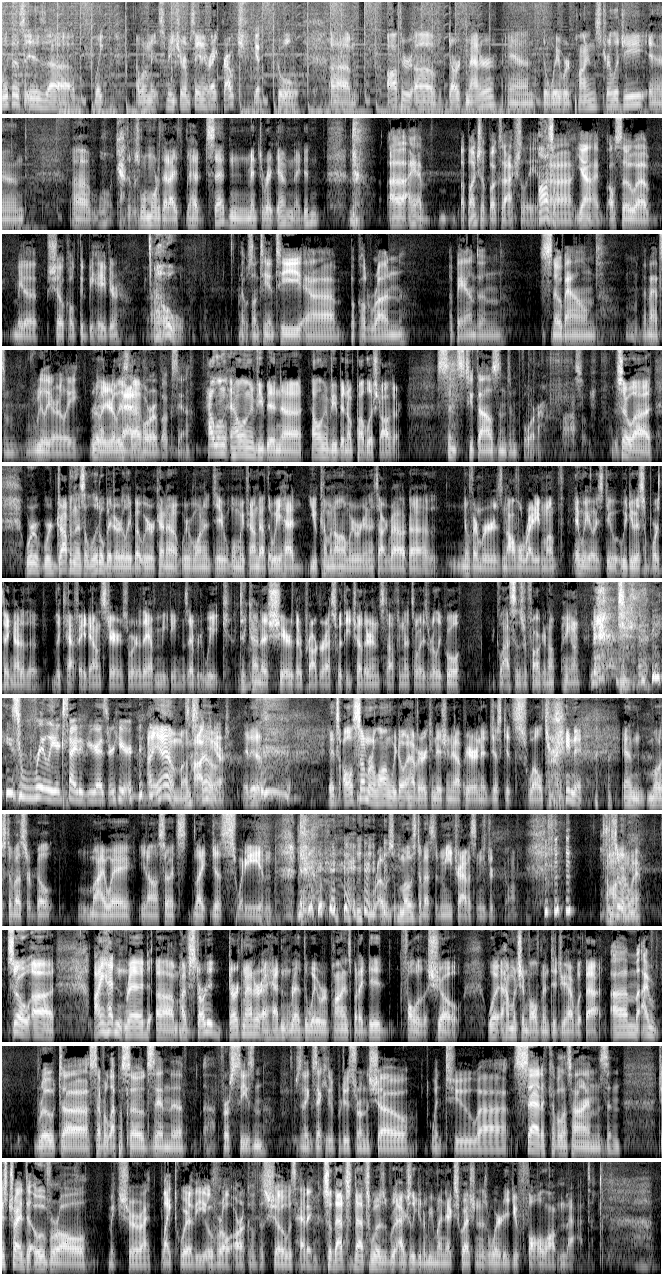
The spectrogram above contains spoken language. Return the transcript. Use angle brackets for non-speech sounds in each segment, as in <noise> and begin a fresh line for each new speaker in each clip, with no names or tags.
with us is uh, Blake. I want to make sure I'm saying it right. Crouch.
Yep.
Cool. Um, author of Dark Matter and the Wayward Pines trilogy, and uh, well, God, there was one more that I had said and meant to write down, and I didn't. <laughs>
Uh, I have a bunch of books actually.
Awesome.
Uh, yeah, I also uh, made a show called Good Behavior.
oh,
That was on TNT. Uh, book called Run, Abandon, Snowbound. Then I had some really early,
Really early
bad
stuff?
horror books. Yeah,
how long? How long have you been? Uh, how long have you been a published author?
since 2004.
Awesome. So uh, we're we're dropping this a little bit early, but we were kind of we wanted to when we found out that we had you coming on, we were going to talk about uh, November is novel writing month, and we always do we do a support thing out of the the cafe downstairs where they have meetings every week to kind of share their progress with each other and stuff, and it's always really cool. My glasses are fogging up. Hang on, <laughs> <laughs>
He's really excited you guys are here.
I am. I'm
hot in
stoked. It is. It's all summer long. We don't have air conditioning up here, and it just gets sweltering. <laughs> and most of us are built my way, you know, so it's like just sweaty and gross. Most of us, me, Travis, and Donnie.
I'm on my way.
So uh, I hadn't read. Um, I've started Dark Matter. I hadn't read The Wayward Pines, but I did follow the show. What? How much involvement did you have with that?
Um, I wrote uh, several episodes in the uh, first season. I was an executive producer on the show. Went to uh, set a couple of times and just tried to overall make sure I liked where the overall arc of the show was heading.
So that's that's was actually going to be my next question: is where did you fall on that?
